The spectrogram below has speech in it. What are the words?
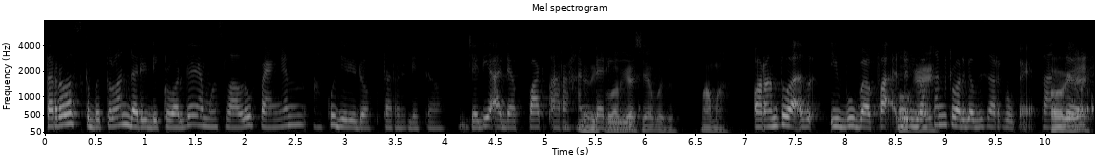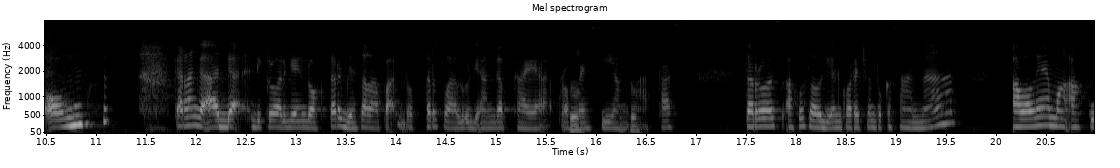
Terus kebetulan dari di keluarga emang selalu pengen aku jadi dokter gitu. Jadi ada part arahan Dari dari, keluarga siapa tuh? Mama. Orang tua, ibu, bapak, dan Oke. bahkan keluarga besarku kayak tante, Oke. om. Karena nggak ada di keluarga yang dokter, biasalah pak dokter selalu dianggap kayak profesi yang betul. atas. Terus aku selalu di-encourage untuk ke sana. Awalnya emang aku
